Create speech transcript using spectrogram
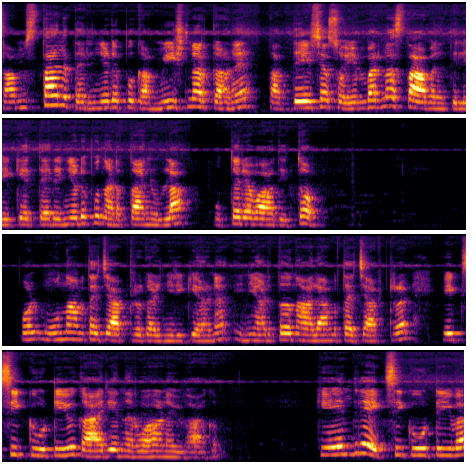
സംസ്ഥാന തെരഞ്ഞെടുപ്പ് കമ്മീഷണർക്കാണ് തദ്ദേശ സ്വയംഭരണ സ്ഥാപനത്തിലേക്ക് തെരഞ്ഞെടുപ്പ് നടത്താനുള്ള ഉത്തരവാദിത്വം. ഇപ്പോൾ മൂന്നാമത്തെ ചാപ്റ്റർ കഴിഞ്ഞിരിക്കുകയാണ്. ഇനി അടുത്തത് നാലാമത്തെ ചാപ്റ്റർ എക്സിക്യൂട്ടീവ് കാര്യനിർവഹണ വിഭാഗം. കേന്ദ്ര എക്സിക്യൂട്ടീവ്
